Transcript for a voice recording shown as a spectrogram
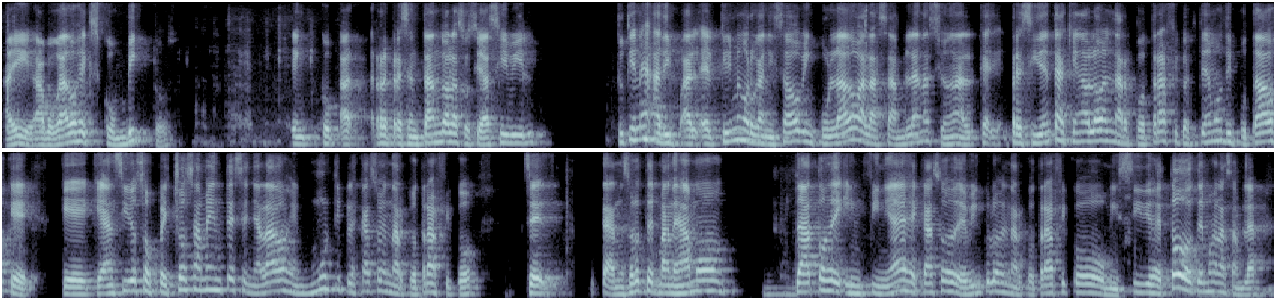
ahí, abogados exconvictos, en, representando a la sociedad civil. Tú tienes al, el crimen organizado vinculado a la Asamblea Nacional, que, presidente aquí han hablado del narcotráfico, aquí tenemos diputados que, que, que han sido sospechosamente señalados en múltiples casos de narcotráfico. Se, nosotros manejamos datos de infinidades de casos de vínculos de narcotráfico, homicidios, de todo tenemos en la asamblea.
